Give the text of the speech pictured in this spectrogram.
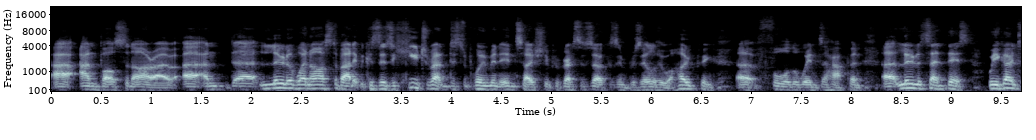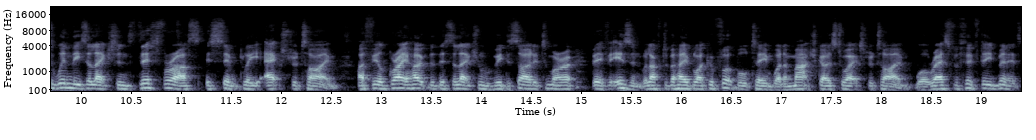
uh, and Bolsonaro. Uh, and uh, Lula, when asked about it, because there's a huge amount of disappointment in socially progressive circles in Brazil who are hoping uh, for the win to happen, uh, Lula said this We're going to win these elections. This for us is simply extra time. I feel great hope that this election will be decided tomorrow, but if it isn't, we'll have to behave like a football team when a match goes to extra time. We'll rest for 15 minutes,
